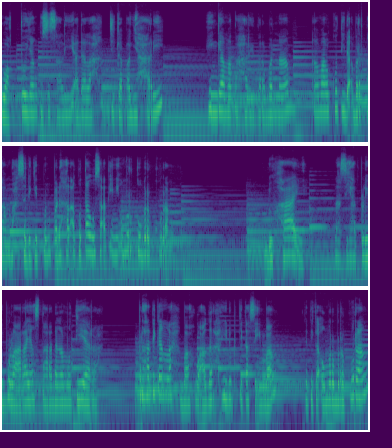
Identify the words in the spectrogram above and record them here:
Waktu yang kusesali adalah jika pagi hari hingga matahari terbenam, amalku tidak bertambah sedikit pun padahal aku tahu saat ini umurku berkurang. Duhai, nasihat pelipur lara yang setara dengan mutiara. Perhatikanlah bahwa agar hidup kita seimbang, ketika umur berkurang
